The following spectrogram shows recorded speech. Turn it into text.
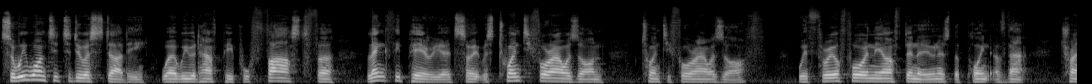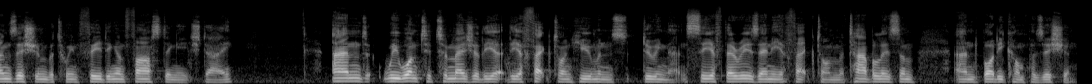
So we wanted to do a study where we would have people fast for lengthy periods. So it was 24 hours on, 24 hours off, with three or four in the afternoon as the point of that transition between feeding and fasting each day. And we wanted to measure the, the effect on humans doing that and see if there is any effect on metabolism and body composition.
